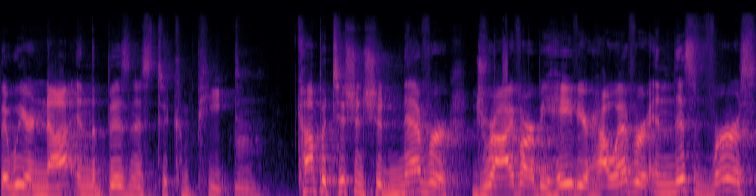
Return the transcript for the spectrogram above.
that we are not in the business to compete. Mm. Competition should never drive our behavior. However, in this verse,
